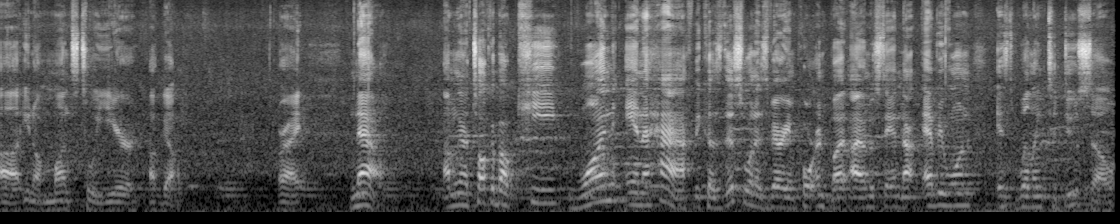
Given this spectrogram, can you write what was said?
uh, you know, months to a year ago. All right. Now, I'm going to talk about key one and a half because this one is very important, but I understand not everyone is willing to do so.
